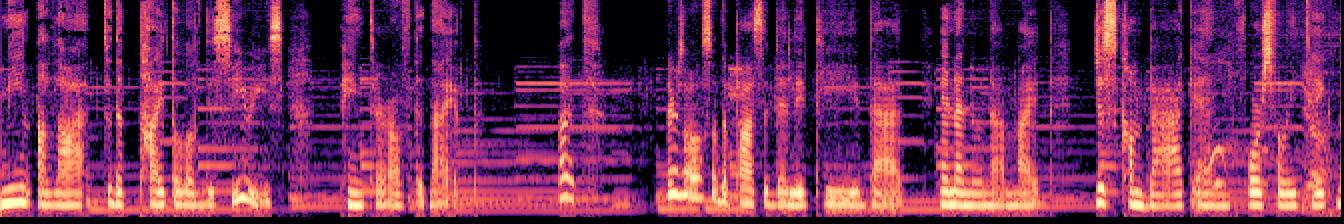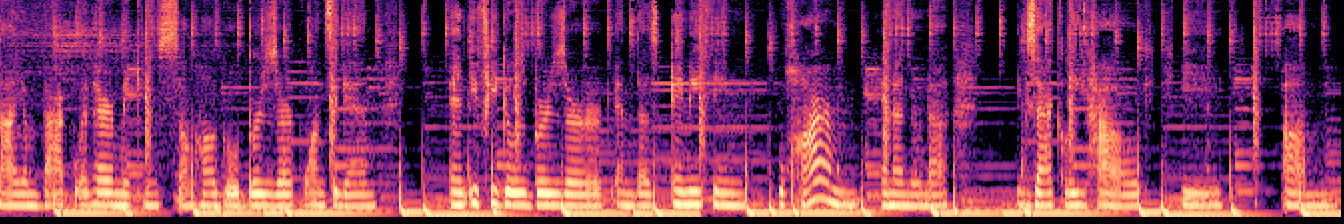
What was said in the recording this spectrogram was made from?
mean a lot to the title of this series, Painter of the Night. But there's also the possibility that Nuna might just come back and forcefully take Nayeon back with her, making Songha go berserk once again. And if he goes berserk and does anything to harm Nuna, exactly how he um,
